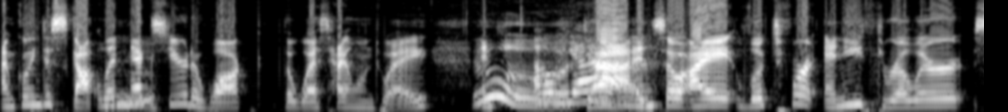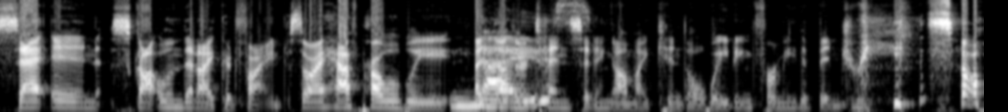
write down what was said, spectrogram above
I'm going to Scotland Ooh. next year to walk the West Highland Way. And- Ooh. Oh yeah. Yeah, and so I looked for any thriller set in Scotland that I could find. So I have probably another 10 sitting on my Kindle waiting for me to binge read. so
